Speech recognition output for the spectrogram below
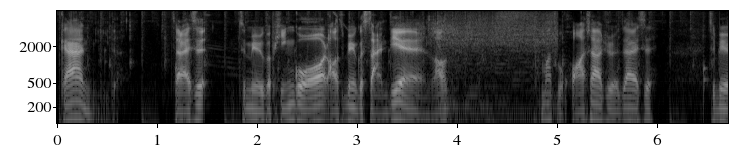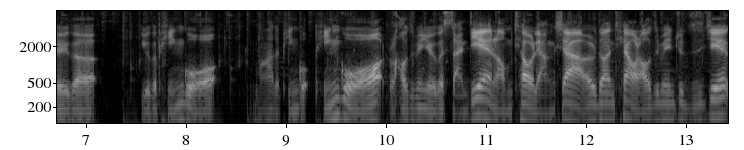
干你的！再来一次，这边有个苹果，然后这边有个闪电，然后他妈怎么滑下去了？再来一次，这边有一个有个苹果，妈的苹果苹果，然后这边有个闪电，然后我们跳两下二段跳，然后这边就直接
